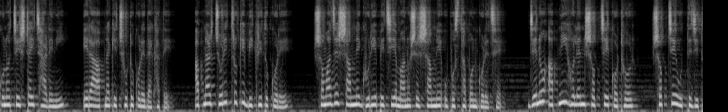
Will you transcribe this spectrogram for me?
কোনো চেষ্টাই ছাড়েনি এরা আপনাকে ছোট করে দেখাতে। আপনার চরিত্রকে বিকৃত করে সমাজের সামনে ঘুরিয়ে পেঁচিয়ে মানুষের সামনে উপস্থাপন করেছে। যেন আপনিই হলেন সবচেয়ে কঠোর, সবচেয়ে উত্তেজিত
